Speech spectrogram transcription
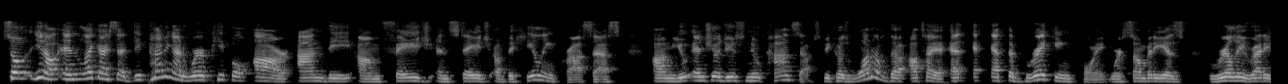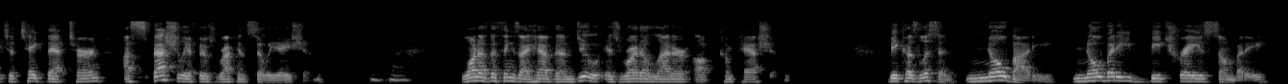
So, you know, and like I said, depending on where people are on the um, phase and stage of the healing process, um, you introduce new concepts because one of the, I'll tell you, at, at- the breaking point where somebody is really ready to take that turn, especially if there's reconciliation, one of the things I have them do is write a letter of compassion. Because listen, nobody, nobody betrays somebody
